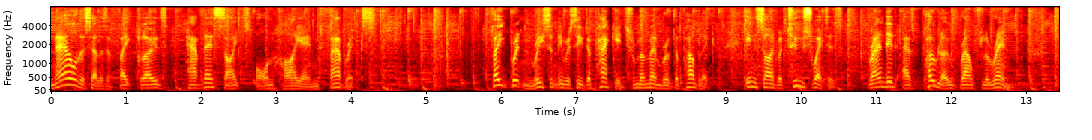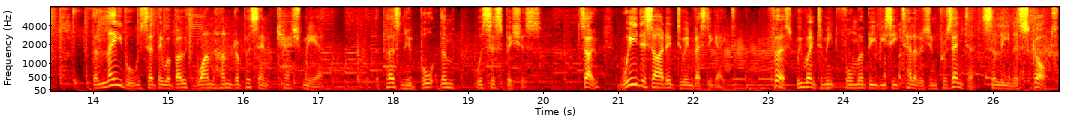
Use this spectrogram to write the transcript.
Now the sellers of fake clothes have their sights on high-end fabrics. Fake Britain recently received a package from a member of the public. Inside were two sweaters, branded as Polo Ralph Lauren. The labels said they were both 100% cashmere, but the person who bought them was suspicious. So, we decided to investigate. First, we went to meet former BBC television presenter Selina Scott.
